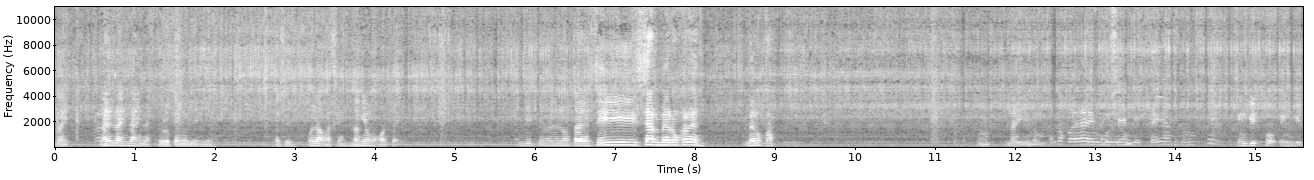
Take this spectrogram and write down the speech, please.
Nay, nay, nay, nay, nay. Wala pang ano niya. Kasi, Wala kasi, lagyan mo konti. Andito na lang tayo. Si Sir, meron ka rin. Meron ka. Hmm, naiinom. Ano kaya, busendit kaya? Inggit po, inggit.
